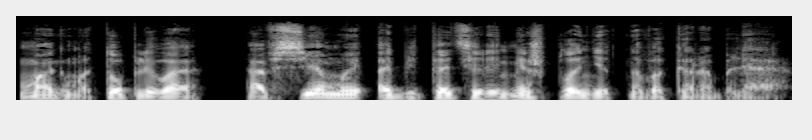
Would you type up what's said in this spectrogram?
магма, топливо, а все мы — обитатели межпланетного корабля?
